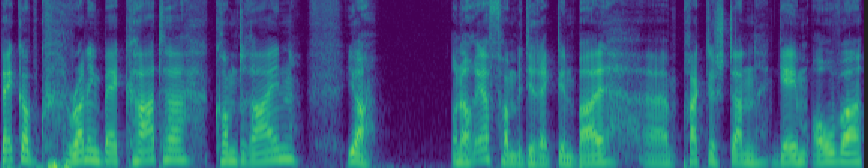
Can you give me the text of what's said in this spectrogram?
Backup Running Back Carter kommt rein. Ja, und auch er fummelt direkt den Ball. Äh, praktisch dann Game Over.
